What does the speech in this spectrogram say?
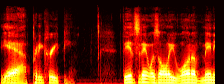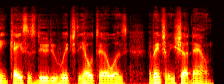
Yeah, pretty creepy. The incident was only one of many cases due to which the hotel was eventually shut down.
